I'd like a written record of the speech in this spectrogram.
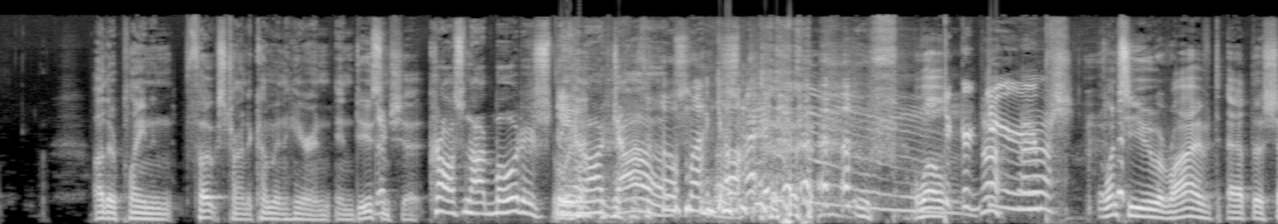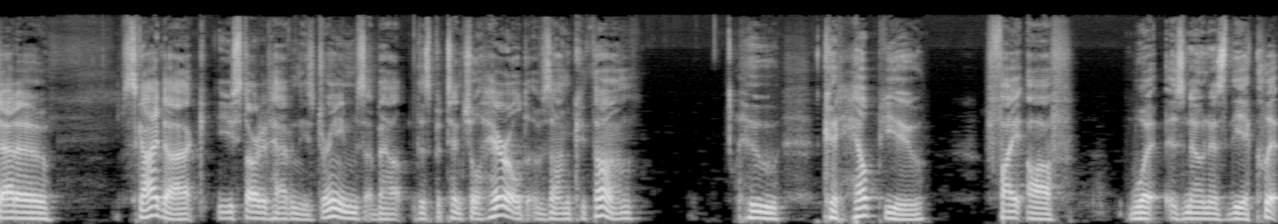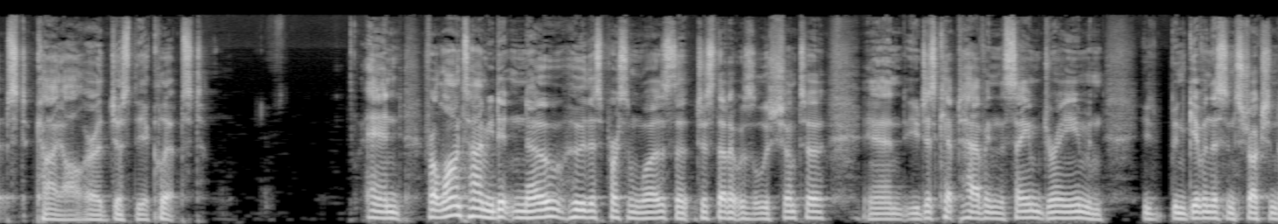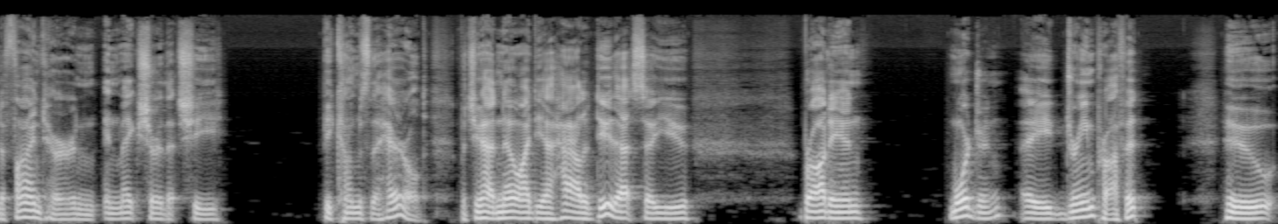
other plane folks trying to come in here and, and do some shit. Crossing our borders, stealing our jobs. Oh my god. Well, ah, ah, ah. once you arrived at the Shadow Skydock, you started having these dreams about this potential herald of Zon Kuthon who could help you fight off what is known as the Eclipsed Kayal, or just the Eclipsed. And for a long time, you didn't know who this person was, that just that it was Lushunta, and you just kept having the same dream, and you've been given this instruction to find her and, and make sure that she becomes the herald. But you had no idea how to do that, so you brought in Mordrin, a dream prophet, who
